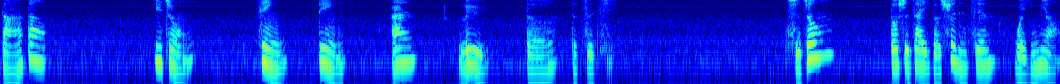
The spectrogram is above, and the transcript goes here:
达到一种静、定、安、律、得的自己，始终都是在一个瞬间微妙、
